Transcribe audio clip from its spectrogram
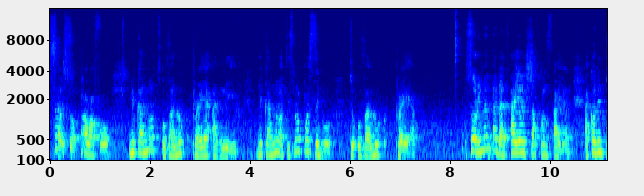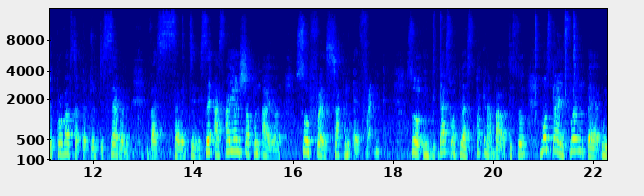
so, so powerful. You cannot overlook prayer and live. You cannot. It's not possible to overlook prayer. So remember that iron sharpens iron. According to Proverbs chapter 27, verse 17, it says, As iron sharpens iron, so friends sharpen a friend. So it, that's what we are talking about. So most times when uh, we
